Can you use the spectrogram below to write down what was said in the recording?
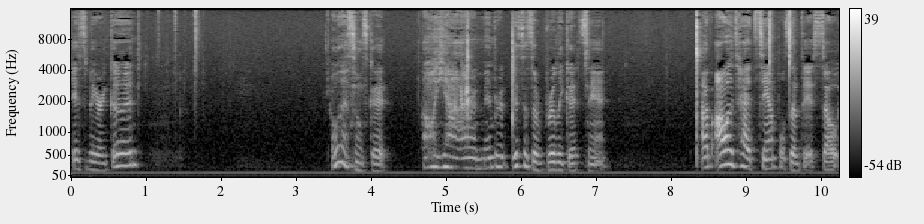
is very good. Oh, that sounds good. Oh, yeah, I remember. This is a really good scent. I've always had samples of this, so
